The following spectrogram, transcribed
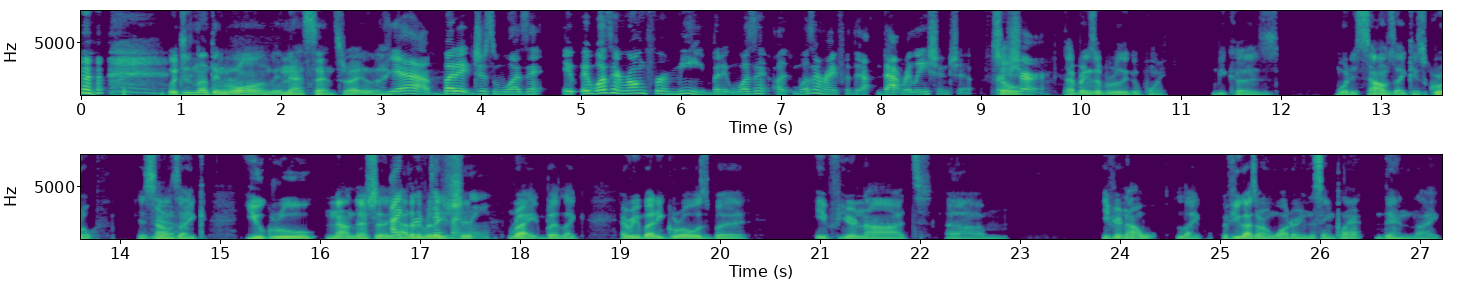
Which is nothing wrong in that sense, right? Like yeah, but it just wasn't it, it wasn't wrong for me, but it wasn't uh, it wasn't right for that that relationship for So- sure. that brings up a really good point because what it sounds like is growth. It sounds Yeah. like you grew not necessarily I out of the relationship, right? But like everybody grows, but if you're not, um, if you're not like if you guys aren't watering the same plant, then like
